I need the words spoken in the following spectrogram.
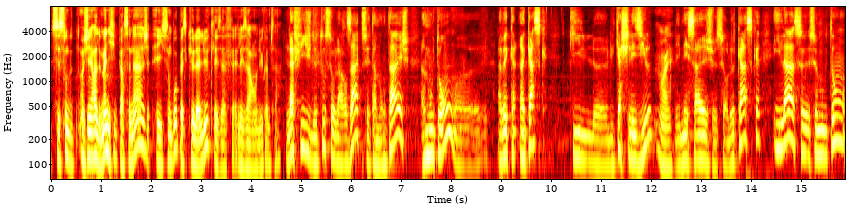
ce sont en général de magnifiques personnages, et ils sont beaux parce que la lutte les a, fait, les a rendus comme ça. L'affiche de Tous au Larzac, c'est un montage, un mouton, euh, avec un casque qui lui cache les yeux, les messages sur le casque. Il a, ce, mouton,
